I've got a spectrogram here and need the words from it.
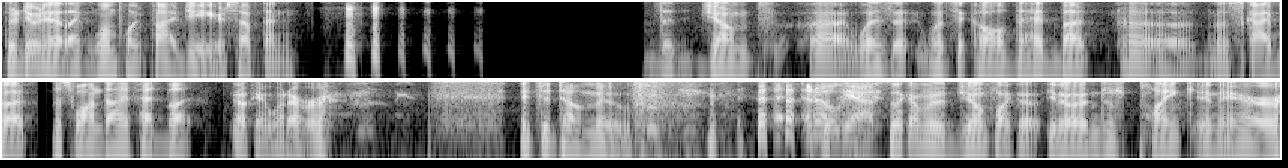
They're doing it at like 1.5 G or something. the jump, uh, what is it? What's it called? The headbutt, uh, the sky butt. The swan dive headbutt. Okay, whatever. it's a dumb move. I know, yeah, It's like I'm gonna jump like a you know and just plank in air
